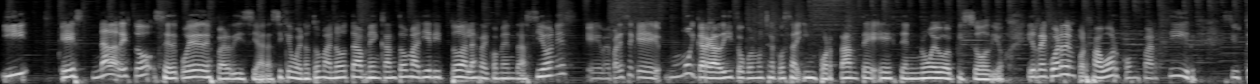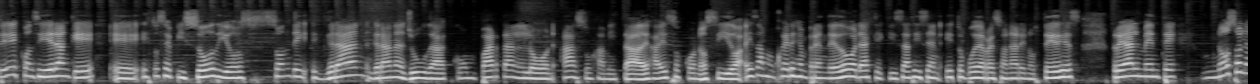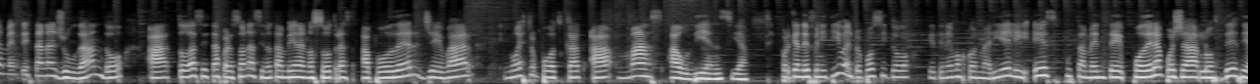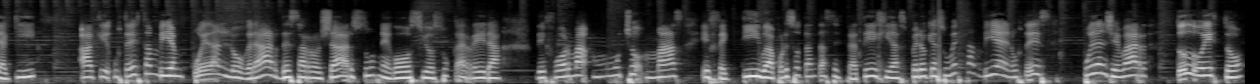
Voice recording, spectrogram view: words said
y es nada de esto se puede desperdiciar. Así que bueno, toma nota. Me encantó Marieli todas las recomendaciones. Eh, me parece que muy cargadito con mucha cosa importante este nuevo episodio. Y recuerden por favor compartir. Si ustedes consideran que eh, estos episodios son de gran, gran ayuda, compártanlo a sus amistades, a esos conocidos, a esas mujeres emprendedoras que quizás dicen esto puede resonar en ustedes. Realmente no solamente están ayudando a todas estas personas, sino también a nosotras a poder llevar nuestro podcast a más audiencia. Porque en definitiva el propósito que tenemos con Marieli es justamente poder apoyarlos desde aquí a que ustedes también puedan lograr desarrollar sus negocios, su carrera de forma mucho más efectiva, por eso tantas estrategias, pero que a su vez también ustedes puedan llevar todo esto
